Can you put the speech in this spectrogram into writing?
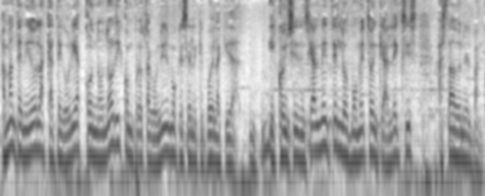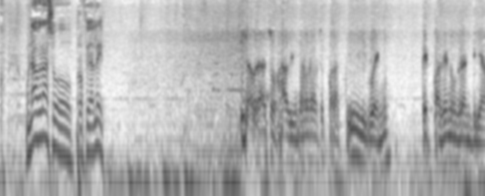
ha mantenido la categoría con honor y con protagonismo, que es el equipo de la equidad. Y coincidencialmente en los momentos en que Alexis ha estado en el banco. Un abrazo, profe Ale. Un abrazo, Javi, un abrazo para ti y bueno, que pasen un gran día.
